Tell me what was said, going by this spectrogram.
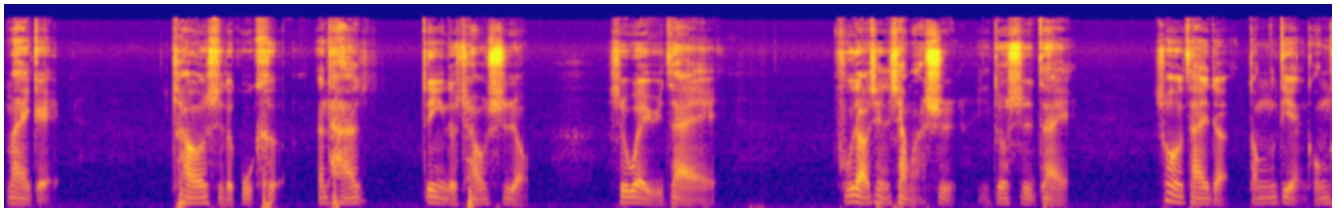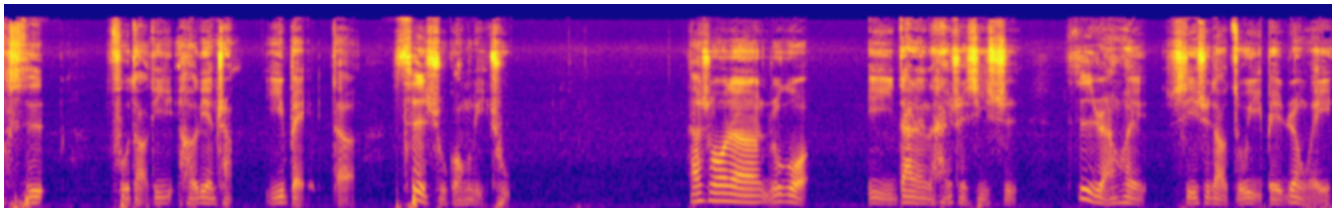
卖给超市的顾客。”那他经营的超市哦，是位于在福岛县相马市，也就是在受灾的东电公司福岛第核电厂以北的四十公里处。他说呢，如果以大量的海水稀释，自然会稀释到足以被认为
